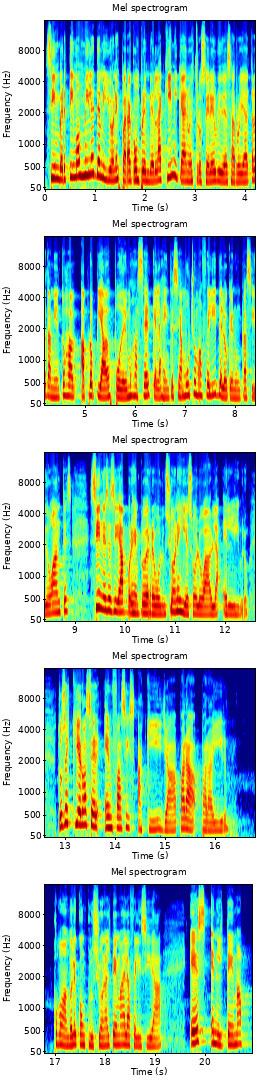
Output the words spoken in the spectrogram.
Si invertimos miles de millones para comprender la química de nuestro cerebro y desarrollar tratamientos apropiados, podremos hacer que la gente sea mucho más feliz de lo que nunca ha sido antes, sin necesidad, por ejemplo, de revoluciones, y eso lo habla el libro. Entonces quiero hacer énfasis aquí ya para, para ir como dándole conclusión al tema de la felicidad, es en el tema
